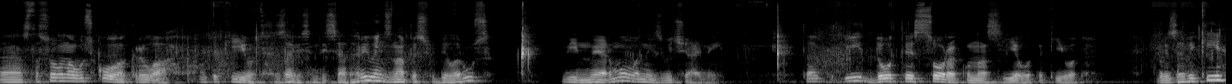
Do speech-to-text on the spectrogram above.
Е, Стосовно вузького крила, отакий от за 80 гривень з напису Білорус. Він не армований, звичайний. Так, і до Т-40 у нас є отакі от бризовики.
